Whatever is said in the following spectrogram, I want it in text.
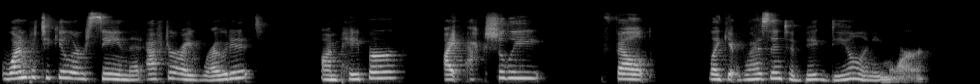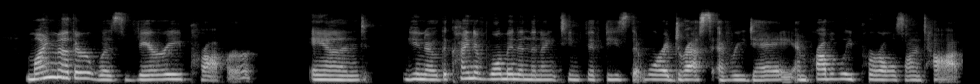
one particular scene that after I wrote it on paper, I actually felt like it wasn't a big deal anymore. My mother was very proper and you know the kind of woman in the 1950s that wore a dress every day and probably pearls on top.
